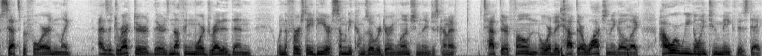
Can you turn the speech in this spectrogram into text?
sets before, and like as a director, there's nothing more dreaded than when the first AD or somebody comes over during lunch and they just kind of tap their phone or they tap their watch and they go like, "How are we going to make this day?"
